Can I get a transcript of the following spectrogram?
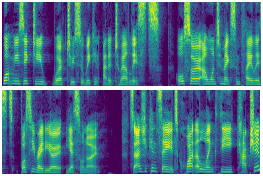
What music do you work to so we can add it to our lists? Also, I want to make some playlists Bossy Radio, yes or no. So, as you can see, it's quite a lengthy caption,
